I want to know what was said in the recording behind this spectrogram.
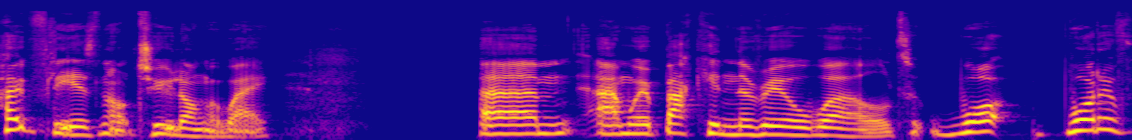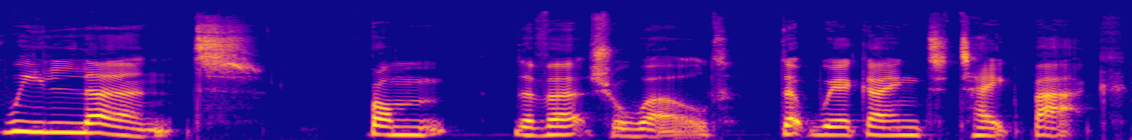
hopefully is not too long away um, and we're back in the real world. What what have we learnt from the virtual world that we're going to take back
